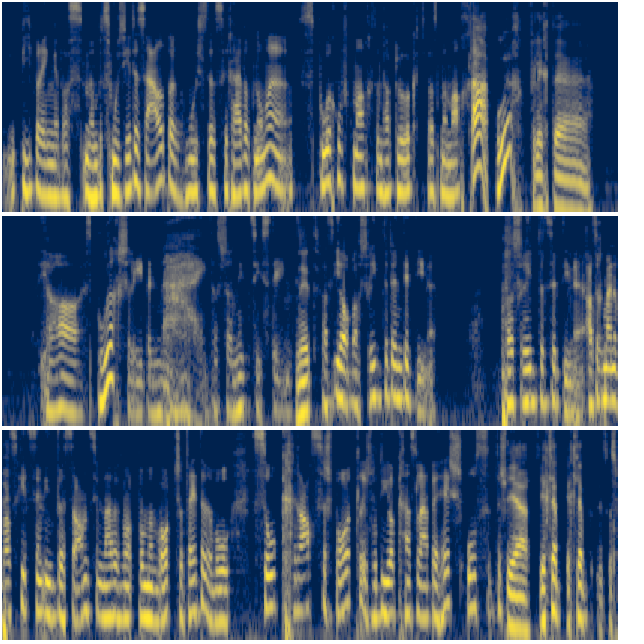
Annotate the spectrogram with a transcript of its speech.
beibringen, was man, das muss jeder selber, muss das sich einfach nur das Buch aufgemacht und hat geschaut, was man macht. Ah, Buch? Vielleicht äh, Ja, ein Buch schreiben, nein, das ist doch nicht sein Ding. nicht. Was, ja, was schreibt er denn dort rein? Was schreibt er dort rein? Also ich meine, was gibt es denn Interessantes im Leben von, von einem Roger Federer, der so krasser Sportler ist, wo du ja kein Leben hast, außer der Sport? Ja, ich glaube, ich glaub, das,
